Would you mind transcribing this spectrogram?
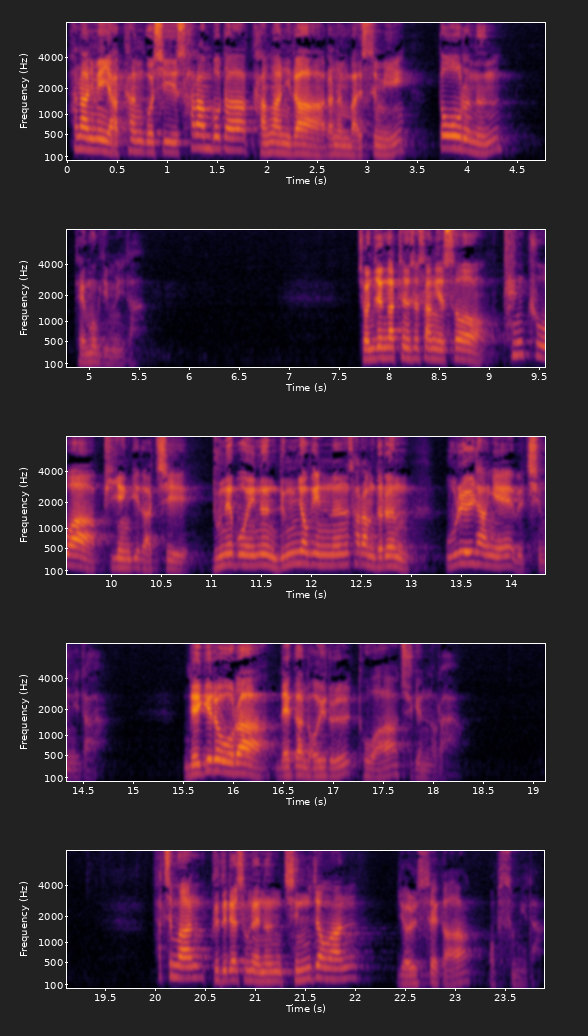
하나님의 약한 것이 사람보다 강하니라 라는 말씀이 떠오르는 대목입니다. 전쟁 같은 세상에서 탱크와 비행기 같이 눈에 보이는 능력 있는 사람들은 우리를 향해 외칩니다. 내게로 오라 내가 너희를 도와주겠노라. 하지만 그들의 손에는 진정한 열쇠가 없습니다.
